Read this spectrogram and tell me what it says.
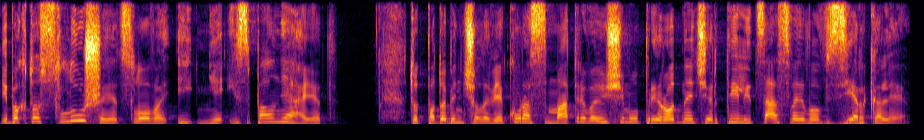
Ибо кто слушает слово и не исполняет, тот подобен человеку, рассматривающему природные черты лица своего в зеркале.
